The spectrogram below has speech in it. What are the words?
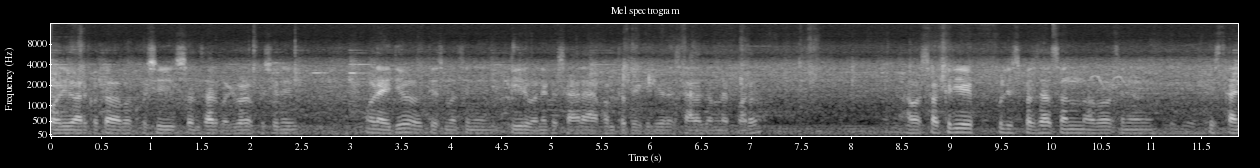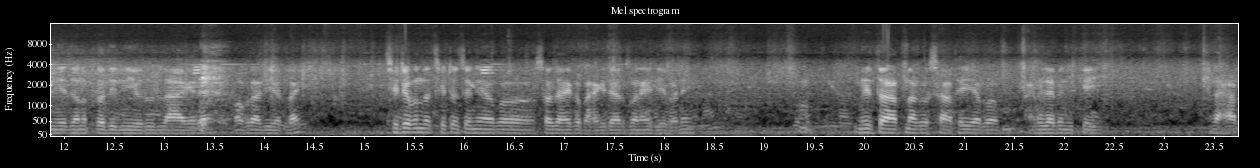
परिवारको त अब खुसी संसारभरिबाट खुसी नै उडाइदियो। त्यसमा चाहिँ पिर भनेको सारा आफन्तदेखि लिएर सारा जनलाई पऱ्यो अब सक्रिय पुलिस प्रशासन अब चाहिँ स्थानीय जनप्रतिनिधिहरू लागेर अपराधीहरूलाई छिटोभन्दा छिटो चाहिँ नि अब सजायको भागीदार बनाइदियो भने मृत आत्माको साथै अब हामीलाई पनि केही राहत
